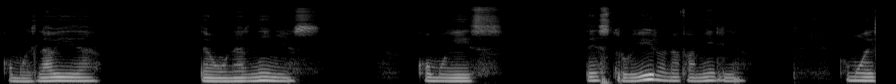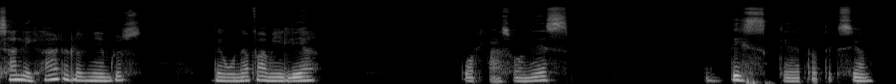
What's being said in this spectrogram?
como es la vida de unas niñas, como es destruir una familia, como es alejar a los miembros de una familia por razones disque de protección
